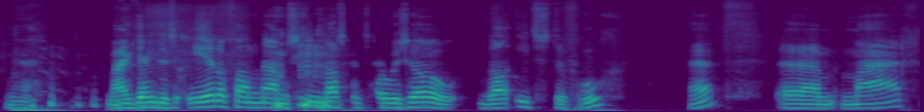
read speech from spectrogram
Ja. Maar ik denk dus eerder van, nou, misschien was het sowieso wel iets te vroeg. Hè? Ehm, maar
